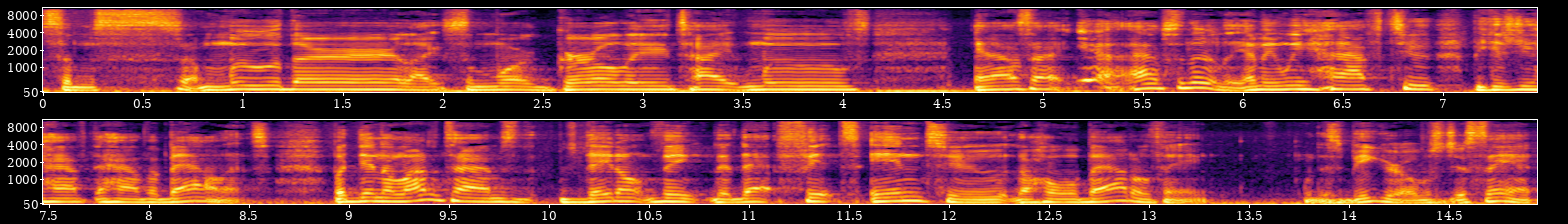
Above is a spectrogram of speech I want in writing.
some smoother, like some more girly type moves? And I was like, yeah, absolutely. I mean, we have to, because you have to have a balance. But then a lot of times they don't think that that fits into the whole battle thing. This B girl was just saying,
